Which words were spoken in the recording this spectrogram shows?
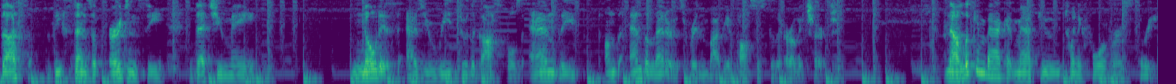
Thus, the sense of urgency that you may notice as you read through the Gospels and the and the letters written by the apostles to the early church. Now, looking back at Matthew 24, verse 3,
